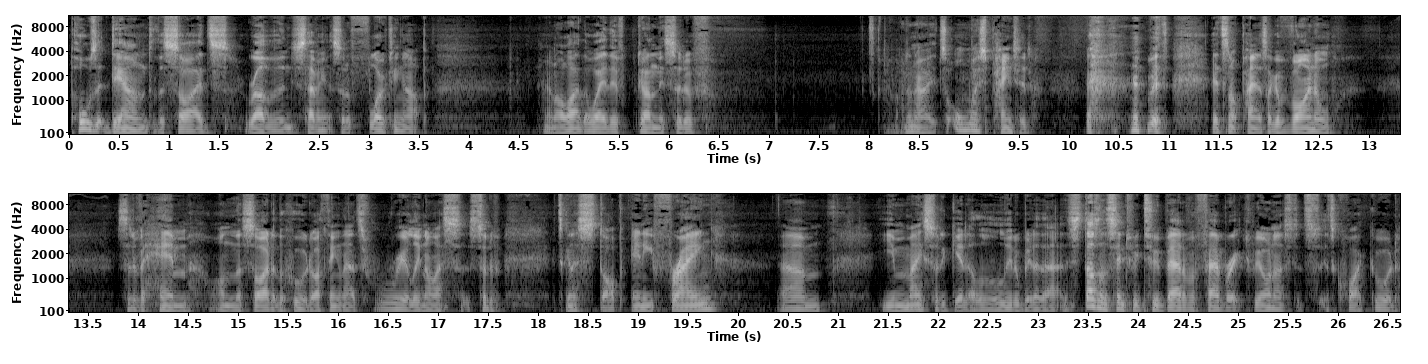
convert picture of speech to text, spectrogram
pulls it down to the sides rather than just having it sort of floating up. And I like the way they've done this sort of, I don't know, it's almost painted. but it's not painted, it's like a vinyl sort of a hem on the side of the hood. I think that's really nice. It's sort of, it's going to stop any fraying. Um, you may sort of get a little bit of that. This doesn't seem to be too bad of a fabric, to be honest. It's, it's quite good.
